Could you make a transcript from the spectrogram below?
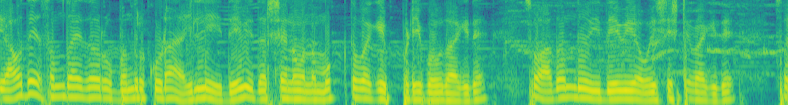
ಯಾವುದೇ ಸಮುದಾಯದವರು ಬಂದರೂ ಕೂಡ ಇಲ್ಲಿ ದೇವಿ ದರ್ಶನವನ್ನು ಮುಕ್ತವಾಗಿ ಪಡೆಯಬಹುದಾಗಿದೆ. ಸೊ ಅದೊಂದು ಈ ದೇವಿಯ ವೈಶಿಷ್ಟ್ಯವಾಗಿದೆ. ಸೊ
